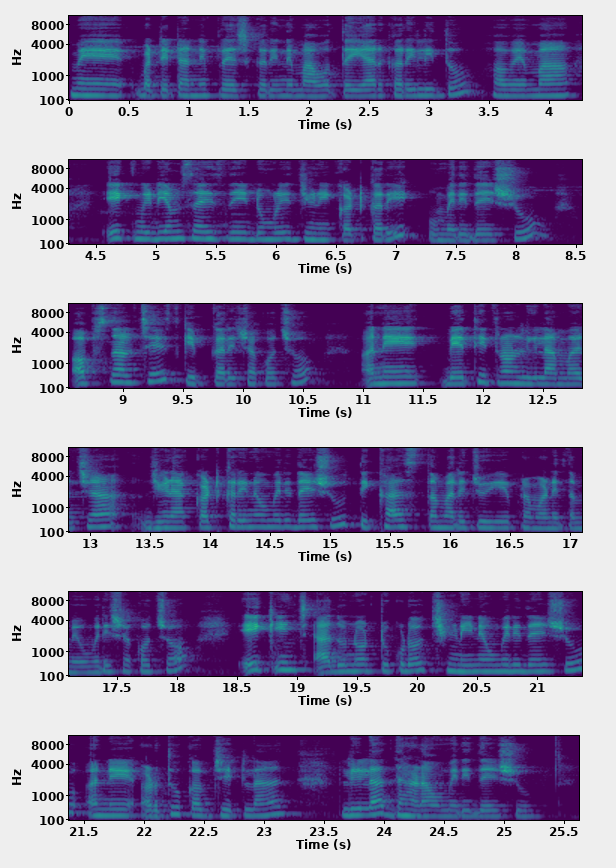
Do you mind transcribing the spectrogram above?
મેં બટેટાને પ્રેસ કરીને માવો તૈયાર કરી લીધો. હવે એમાં એક મીડિયમ સાઇઝની ડુંગળી ઝીણી કટ કરી ઉમેરી દઈશું. ઓપ્શનલ છે સ્કીપ કરી શકો છો. અને બેથી ત્રણ લીલા મરચાં ઝીણા કટ કરીને ઉમેરી દઈશું. તીખાસ તમારે જોઈએ પ્રમાણે તમે ઉમેરી શકો છો. એક ઇંચ આદુનો ટુકડો છીણીને ઉમેરી દઈશું અને અડધો કપ જેટલા લીલા ધાણા ઉમેરી દઈશું.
